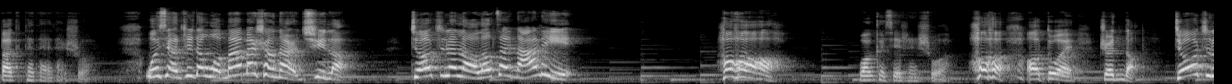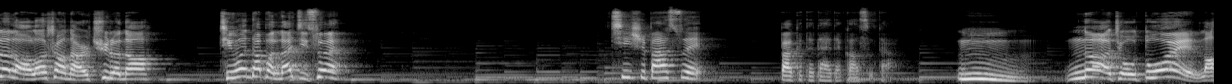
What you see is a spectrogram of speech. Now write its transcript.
巴克特太太说。我想知道我妈妈上哪儿去了，乔治的姥姥在哪里？哈哈，王克先生说：“哈哈，哦，对，真的，乔治的姥姥上哪儿去了呢？请问他本来几岁？七十八岁。”巴克特太太告诉他：“嗯，那就对了。”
